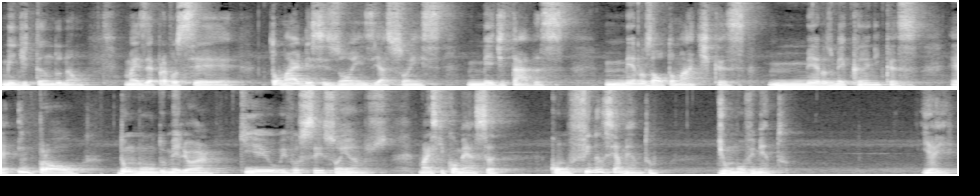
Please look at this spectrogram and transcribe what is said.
meditando, não, mas é para você tomar decisões e ações meditadas, menos automáticas, menos mecânicas, é, em prol de um mundo melhor que eu e você sonhamos, mas que começa com o financiamento de um movimento. E aí,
